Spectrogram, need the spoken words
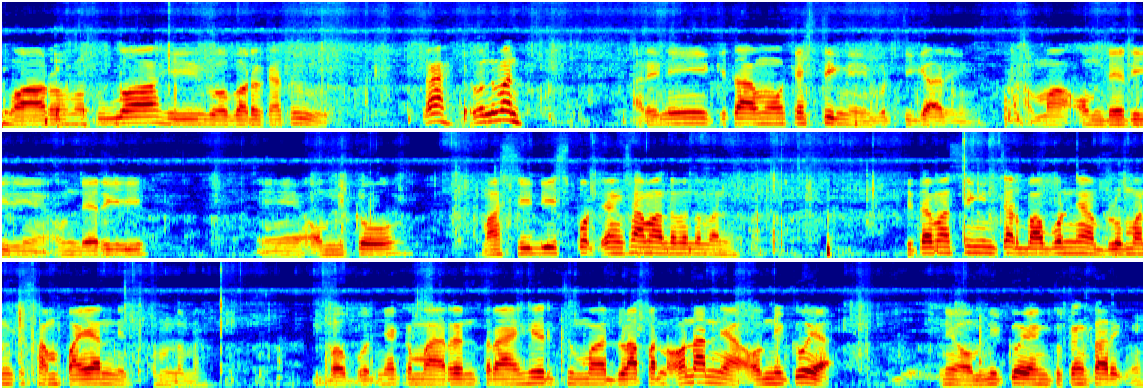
warahmatullahi wabarakatuh. Nah, teman-teman, hari ini kita mau casting nih bertiga nih sama Om Dery nih, Om Dery, ini Om Niko, masih di spot yang sama teman-teman. Kita masih ngincar babonnya, beluman kesampaian nih teman-teman. Babonnya kemarin terakhir cuma 8 onannya, Om Niko ya. Nih Om Niko yang tukang tarik nih.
